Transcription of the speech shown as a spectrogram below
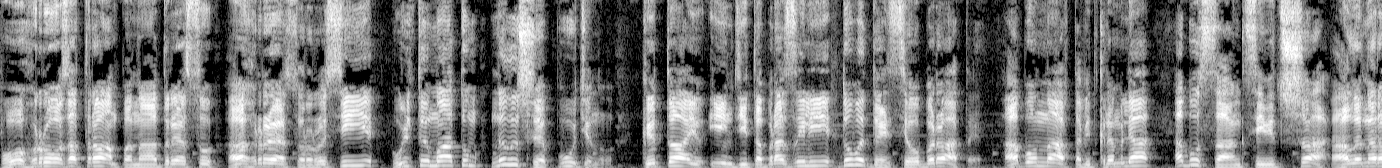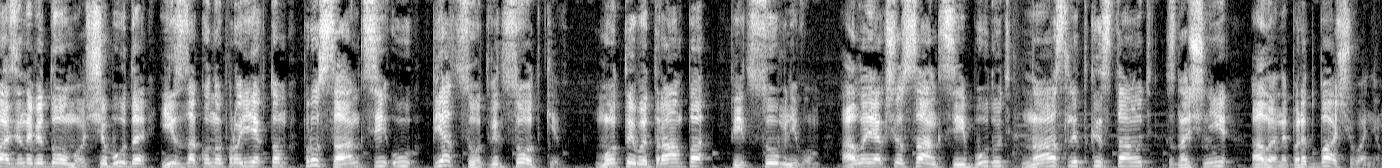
Погроза Трампа на адресу агресора Росії ультиматум не лише Путіну. Китаю, Індії та Бразилії доведеться обирати або нафта від Кремля, або санкції від США. Але наразі невідомо, що буде із законопроєктом про санкції у 500%. Мотиви Трампа під сумнівом. Але якщо санкції будуть, наслідки стануть значні, але не передбачуванням.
